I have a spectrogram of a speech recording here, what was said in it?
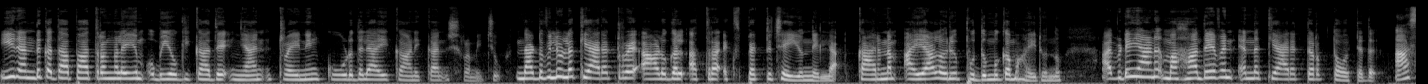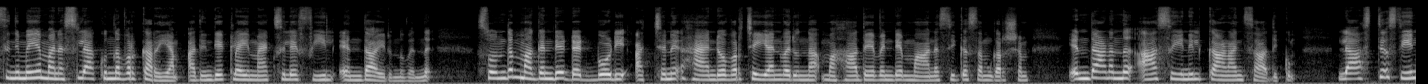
ഈ രണ്ട് കഥാപാത്രങ്ങളെയും ഉപയോഗിക്കാതെ ഞാൻ ട്രെയിനിങ് കൂടുതലായി കാണിക്കാൻ ശ്രമിച്ചു. നടുവിലുള്ള ക്യാരക്ടറെ ആളുകൾ അത്ര എക്സ്പെക്ട് ചെയ്യുന്നില്ല. കാരണം അയാൾ ഒരു പുതുമുഖമായിരുന്നു. അവിടെയാണ് മഹാദേവൻ എന്ന ക്യാരക്ടർ തോറ്റത്. ആ സിനിമയെ മനസ്സിലാക്കുന്നവർക്കറിയാം അതിന്റെ ക്ലൈമാക്സിലെ ഫീൽ എന്തായിരുന്നുവെന്ന്. സ്വന്തം മകന്റെ ഡെഡ് ബോഡി അച്ഛന് ഹാൻഡ് ഓവർ ചെയ്യാൻ വരുന്ന മഹാദേവന്റെ മാനസിക സംഘർഷം എന്താണെന്ന് ആ സീനിൽ കാണാൻ സാധിക്കും. ലാസ്റ്റ് സീൻ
